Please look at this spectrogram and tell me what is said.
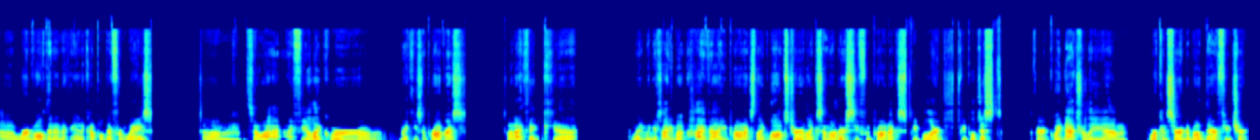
Uh, we're involved in, in a, in a couple different ways. Um, so I, I, feel like we're uh, making some progress, but I think when, when you're talking about high value products like lobster, like some other seafood products, people are people just very quite naturally um, we're concerned about their future.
